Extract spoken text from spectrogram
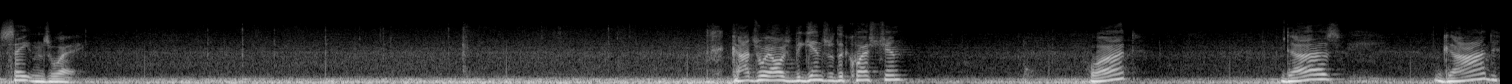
Satan's way. God's way always begins with the question, what does God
